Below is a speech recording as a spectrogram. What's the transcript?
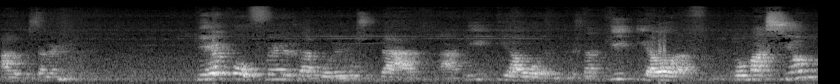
a lo que están aquí. ¿Qué oferta podemos dar aquí y ahora? Está aquí y ahora. Toma acción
